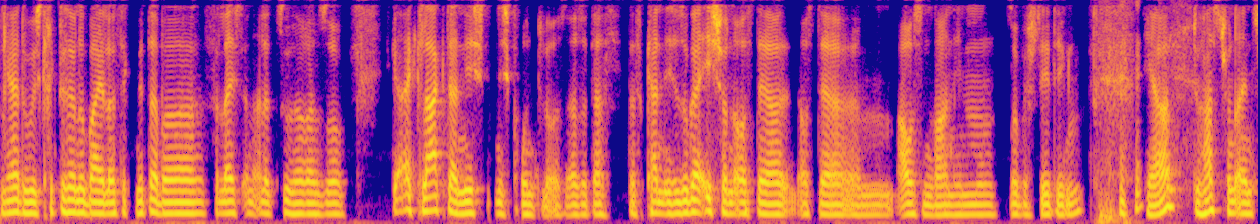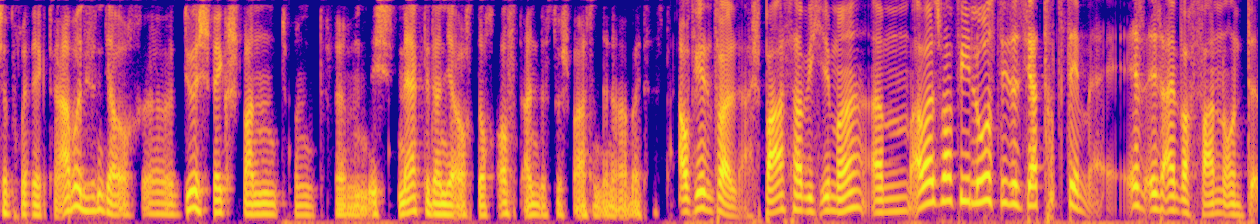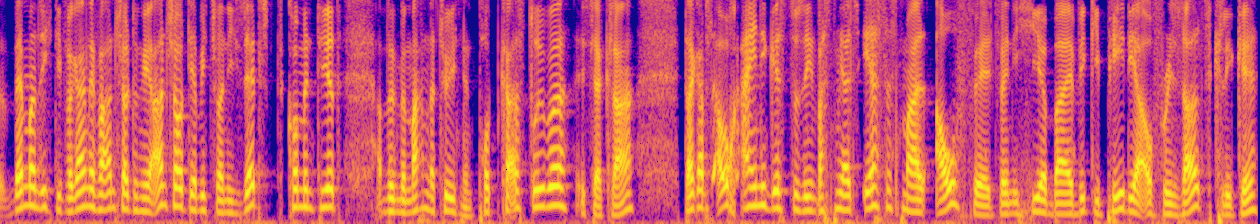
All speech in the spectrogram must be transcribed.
Ja, du, ich krieg das ja nur beiläufig mit, aber vielleicht an alle Zuhörer so klagt da nicht, nicht grundlos. Also das, das kann ich, sogar ich schon aus der, aus der ähm, Außenwahrnehmung so bestätigen. ja, du hast schon ein, zwei Projekte, aber die sind ja auch äh, durchweg spannend und ähm, ich merkte dann ja auch doch oft an, dass du Spaß in deiner Arbeit hast. Auf jeden Fall, Spaß habe ich immer, ähm, aber es war viel los dieses Jahr. Trotzdem, es ist einfach Fun und wenn man sich die vergangene Veranstaltung hier anschaut, die habe ich zwar nicht selbst kommentiert, aber wir machen natürlich einen Podcast drüber, ist ja klar. Da gab es auch einiges zu sehen, was mir als erstes Mal auffällt, wenn ich hier bei Wikipedia auf Results klicke,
